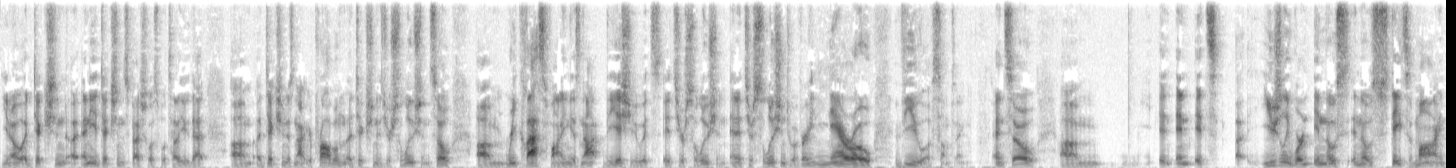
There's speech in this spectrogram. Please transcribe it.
You know, addiction, uh, any addiction specialist will tell you that um, addiction is not your problem, addiction is your solution. So um, reclassifying is not the issue, it's, it's your solution. And it's your solution to a very narrow view of something. And so, um, and, and it's, uh, usually we're in those in those states of mind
